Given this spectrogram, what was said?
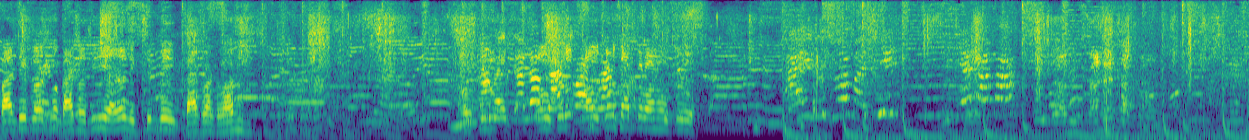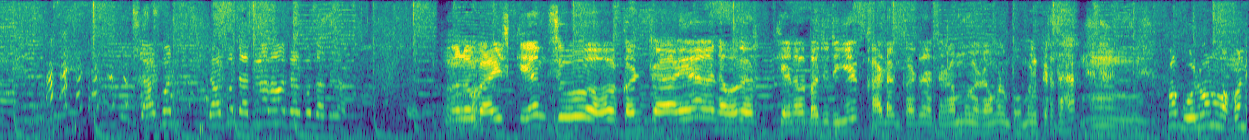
પાર્ટી પ્લોટમાં ઘાસ વધી ગયું હેલો દીક્ષિતભાઈ કાચ વાટવાનું. સાફ કરવાનો કરવાનો ચાર પાંચ ચાર પાંચ દાંતડા લાવો, ચાર પાંચ દાંતરા હેલો ગાઈસ કેમ છો? હવે કંટાળ્યા અને હવે કેનલ બાજુ જઈએ. ખાડા ખાડા રમણ રમણ ભમણ કરતા. પણ બોલવાનું અમને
